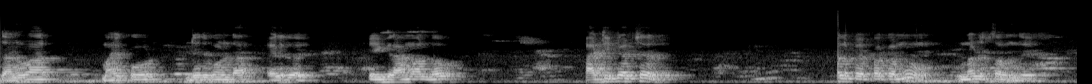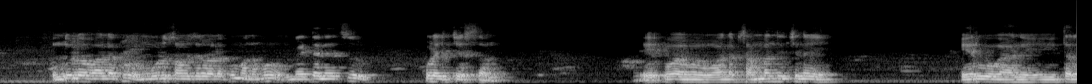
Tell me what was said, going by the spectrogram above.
ధన్వార్ మైకోడ్ నిరుగొండ ఎలుగోయ్ ఈ గ్రామాల్లో హార్టికల్చర్ పెంపకము నడుస్తూ ఉంది. ఇందులో వాళ్ళకు మూడు సంవత్సరాల వరకు మనము మెయింటెనెన్స్ కూడా ఇచ్చేస్తాం వాళ్ళకు సంబంధించిన ఎరువు కానీ ఇతర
